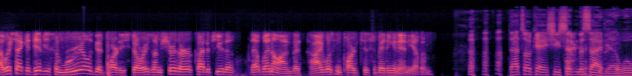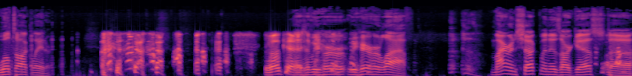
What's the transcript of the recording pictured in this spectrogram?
I wish I could give you some real good party stories. I'm sure there are quite a few to, that went on, but I wasn't participating in any of them. That's okay. She's sitting beside you. We'll, we'll talk later. okay. As we hear we hear her laugh. Myron Schuckman is our guest. Uh,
